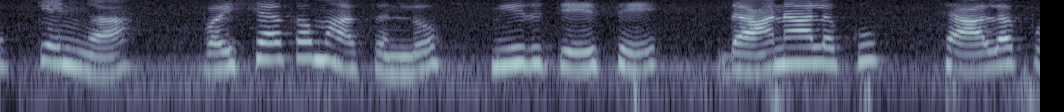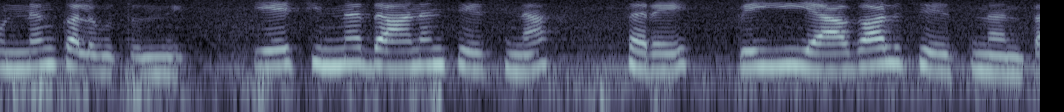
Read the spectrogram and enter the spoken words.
ముఖ్యంగా వైశాఖ మాసంలో మీరు చేసే దానాలకు చాలా పుణ్యం కలుగుతుంది. ఏ చిన్న దానం చేసినా సరే వెయ్యి యాగాలు చేసినంత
